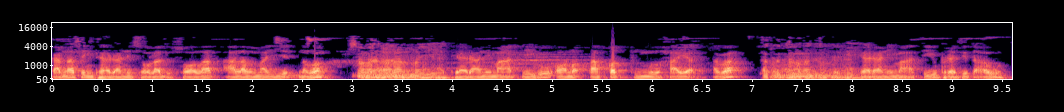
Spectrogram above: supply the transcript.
Karena sing darani sholat itu sholat alal mayit, napa? Salat alam mayit. Darani mati itu ono takut dumul hayat, apa? Takut. Jadi darani mati itu berarti tahu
